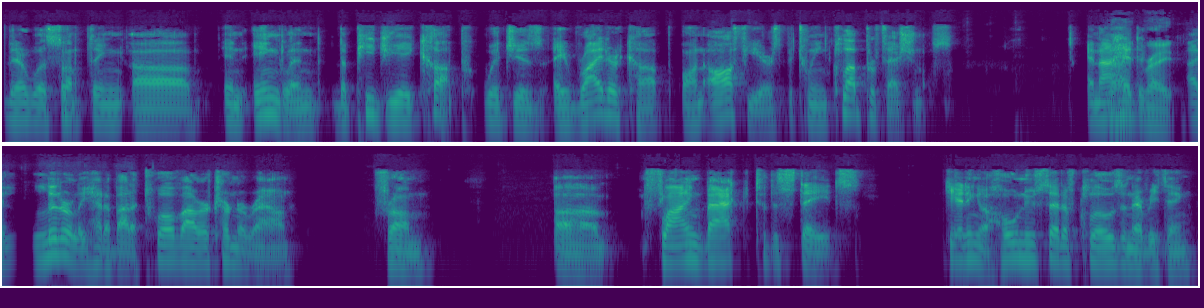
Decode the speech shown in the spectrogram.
there was something uh, in England, the PGA Cup, which is a Ryder Cup on off years between club professionals. And I Right, had to, right. I literally had about a 12 hour turnaround from um, flying back to the States, getting a whole new set of clothes and everything,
